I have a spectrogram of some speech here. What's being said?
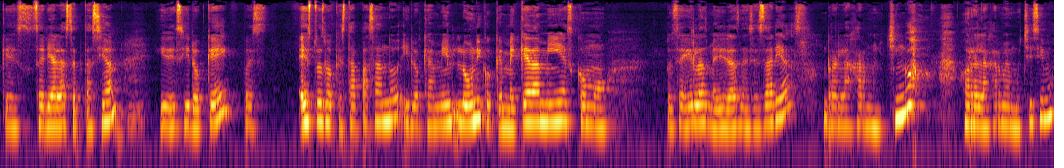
que es- sería la aceptación, y decir, ok, pues esto es lo que está pasando y lo que a mí, lo único que me queda a mí es como, pues seguir las medidas necesarias, relajarme un chingo o relajarme muchísimo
